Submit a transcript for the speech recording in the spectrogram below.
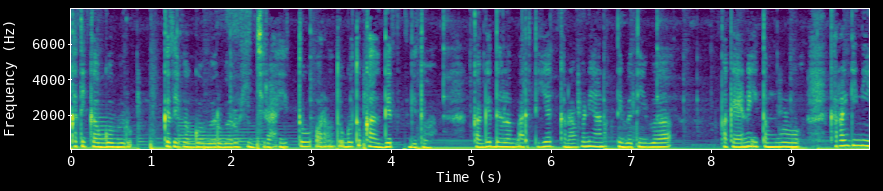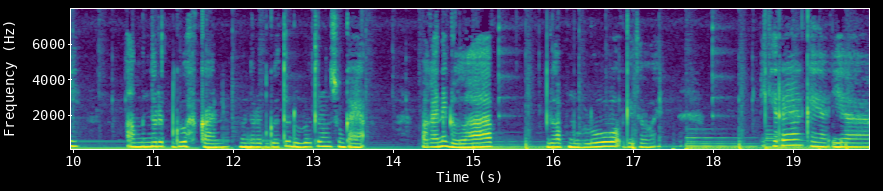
ketika gue baru ketika gue baru-baru hijrah itu orang tua gue tuh kaget gitu. Kaget dalam artian kenapa nih anak tiba-tiba pakaiannya hitam mulu? Karena gini uh, menurut gue kan menurut gue tuh dulu tuh langsung kayak pakaiannya gelap gelap mulu gitu mikirnya kayak ya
